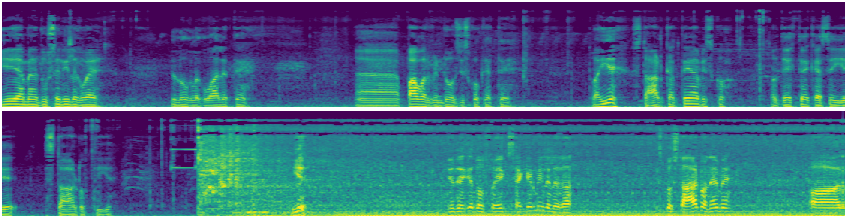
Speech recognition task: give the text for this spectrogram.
ये है मैंने दूसरे नहीं लगवाए जो लोग लगवा लेते हैं। आ, पावर विंडोज़ जिसको कहते हैं। तो आइए स्टार्ट करते हैं अब इसको और देखते हैं कैसे ये स्टार्ट होती है। ये। ये देखें दोस्तों एक सेकंड में लगा। इसको स्टार्ट होने में और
